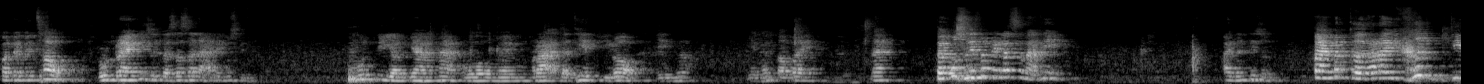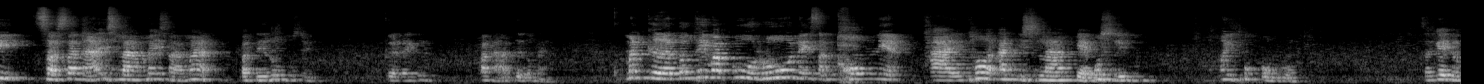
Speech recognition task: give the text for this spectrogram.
ฟันเดเมนทัลรุนแรงที่สุดกับศาสนาในมุสลิมพุทธิยมยามากโอ้แม่พระจะเทศกี่รอบเองก็อย่างนั้นต่อไปนะแต่มุสลิมมันเป็นลักษณะที่อันนั้นที่สุด แต่มันเกิดอะไรขึ้นที่ศาสนาอิสลามไม่สามารถปฏิรูปมุสลิมเกิดอะไรขึ้นปัญหาเกิดตรงไหน มันเกิดตรงที่ว่าผู้รู้ในสังคมเนี่ยถ่ายทอดอันอิสลามแก่มุสลิม ไม่ทุกองค์เลยสังเกตดู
